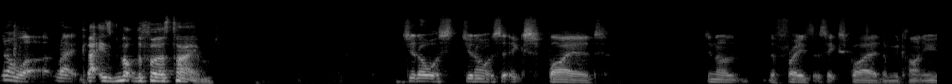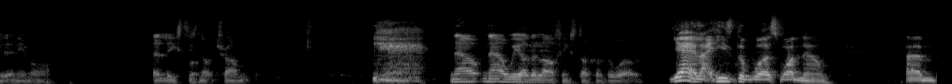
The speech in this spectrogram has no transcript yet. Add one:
you know what? Like, That is not the first time. do you know what's do you know what's expired? Do you know the phrase that's expired and we can't use it anymore? At least he's not Trump. Yeah, Now, now we are the laughing stock of the world. yeah, like he's the worst one now. Um,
